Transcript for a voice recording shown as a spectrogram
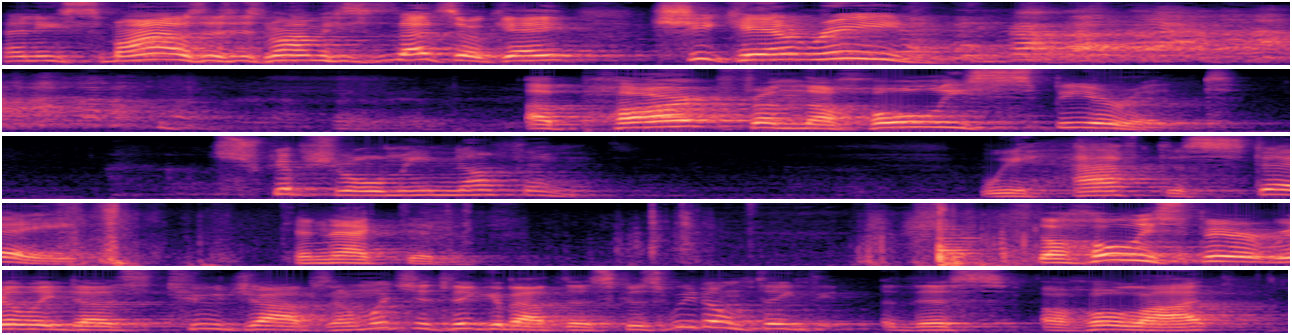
And he smiles at his mom. He says, That's okay. She can't read. Apart from the Holy Spirit, Scripture will mean nothing. We have to stay connected. The Holy Spirit really does two jobs. I want you to think about this because we don't think this a whole lot.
